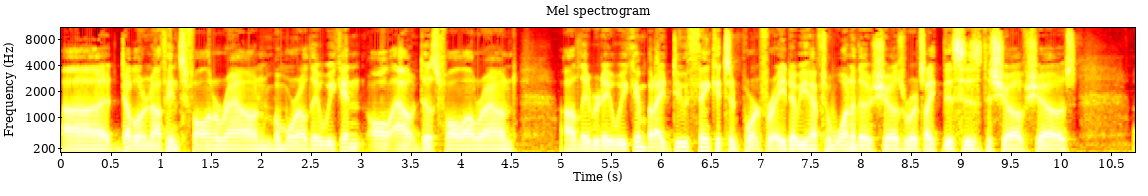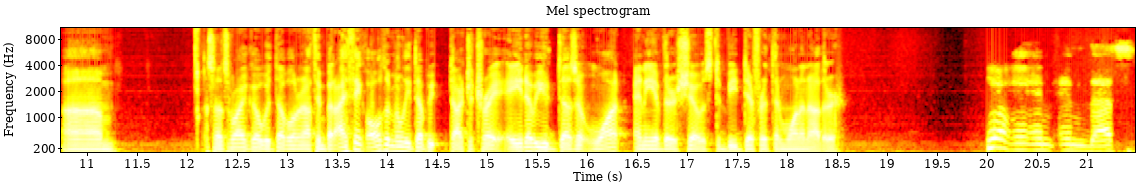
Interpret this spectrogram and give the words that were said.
Uh, Double or Nothing's falling around Memorial Day weekend. All Out does fall all around uh, Labor Day weekend, but I do think it's important for have to one of those shows where it's like this is the show of shows. Um, so that's why I go with Double or Nothing. But I think ultimately, w, Dr. Trey, AW doesn't want any of their shows to be different than one another. Yeah, and and that's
